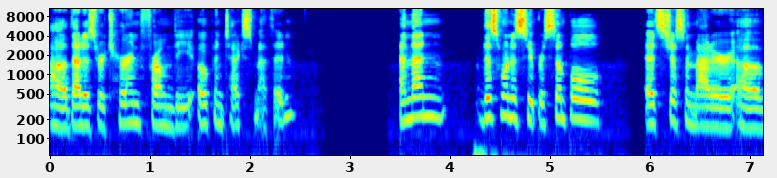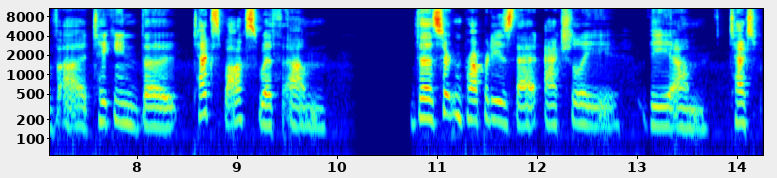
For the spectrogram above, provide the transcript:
uh, that is returned from the open text method. And then this one is super simple. It's just a matter of uh, taking the text box with um, the certain properties that actually the um, text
